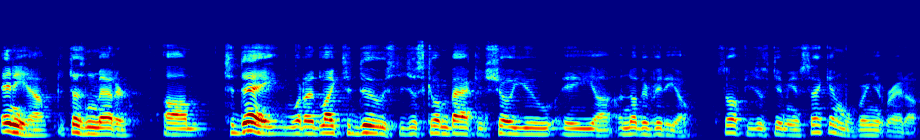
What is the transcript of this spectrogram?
Anyhow, it doesn't matter. Um, today, what I'd like to do is to just come back and show you a uh, another video. So if you just give me a second, we'll bring it right up.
